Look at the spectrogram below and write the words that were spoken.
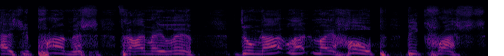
as you promise that I may live. Do not let my hope be crushed.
